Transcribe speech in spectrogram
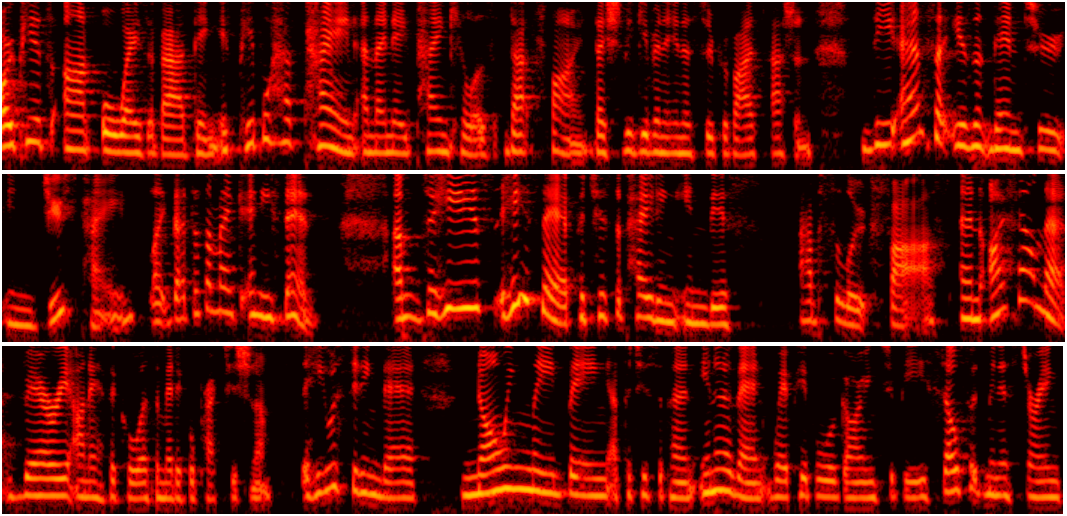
Opiates aren't always a bad thing. If people have pain and they need painkillers, that's fine. They should be given in a supervised fashion. The answer isn't then to induce pain. Like that doesn't make any sense. Um, so he's he's there participating in this absolute farce. And I found that very unethical as a medical practitioner that he was sitting there knowingly being a participant in an event where people were going to be self administering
